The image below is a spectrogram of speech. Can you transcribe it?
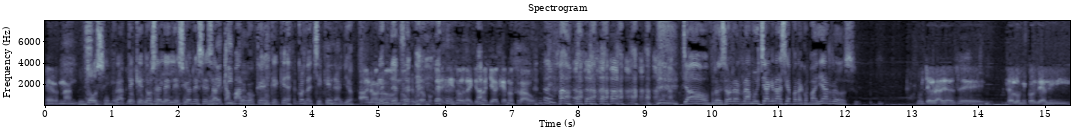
Hernández. 12. Trate que no se le lesione César. Camargo, que es el que queda con la chequera. Yo. Ah, no, no, no, no, porque nos, nos lleva que nos trajo. Chao, profesor Hernán, muchas gracias por acompañarnos. Muchas gracias, eh, saludo muy cordial y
